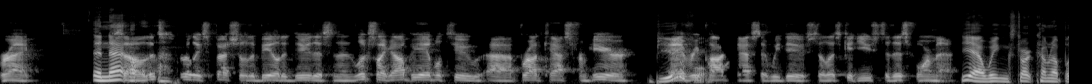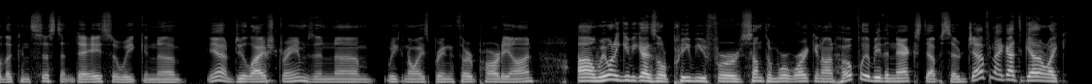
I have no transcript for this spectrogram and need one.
right. And that So this is really special to be able to do this, and it looks like I'll be able to uh, broadcast from here beautiful. every podcast that we do. So let's get used to this format. yeah, we can start coming up with a consistent day so we can, uh, yeah, do live streams and um, we can always bring a third party on. Uh, we want to give you guys a little preview for something we're working on. Hopefully, it'll be the next episode. Jeff and I got together like,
